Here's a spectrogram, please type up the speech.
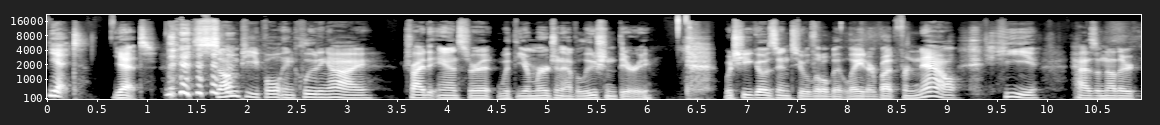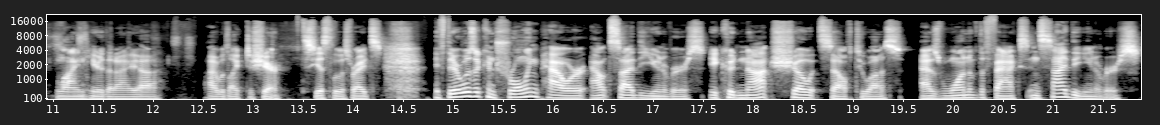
yet Yet, some people, including I, tried to answer it with the emergent evolution theory, which he goes into a little bit later. But for now, he has another line here that I uh, I would like to share. C.S. Lewis writes If there was a controlling power outside the universe, it could not show itself to us as one of the facts inside the universe.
